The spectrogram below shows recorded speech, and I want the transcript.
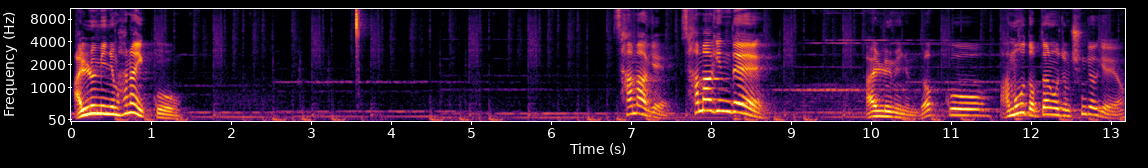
알루미늄 하나 있고 사막에 사막인데 알루미늄도 없고 아무것도 없다는 거 좀 충격이에요.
